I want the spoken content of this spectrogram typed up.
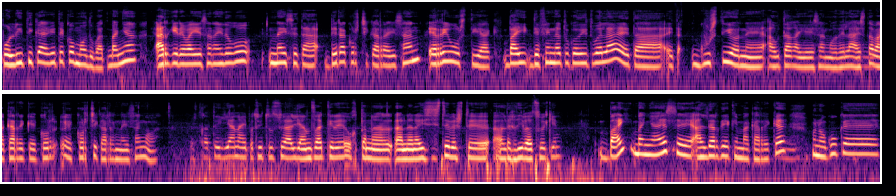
politika egiteko modu bat. Baina argi ere bai esan nahi dugu, naiz eta berakortxikarra izan, herri guztiak bai defendatuko dituela eta eta guztion hautagaia izango dela, ez da bakarrik e, kortxikarrena izango. Estrategian aipatu aliantzak ere, hortan lan iziste beste alderdi batzuekin? Bai, baina ez e, alderdiekin bakarrik, eh? Mm. Bueno, guk e,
